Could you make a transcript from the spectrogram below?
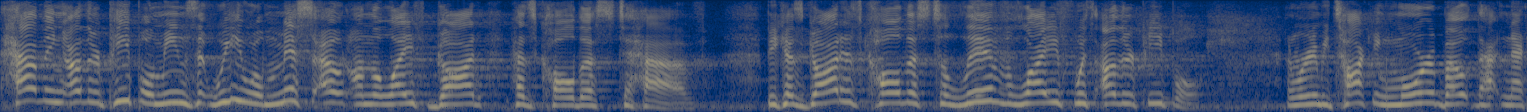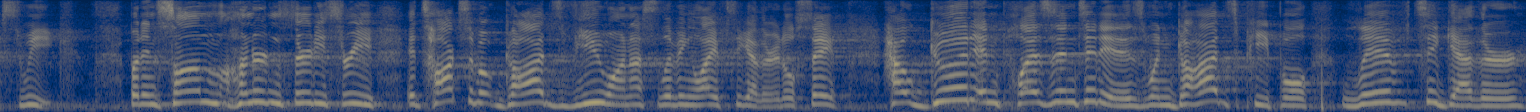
having other people means that we will miss out on the life God has called us to have because God has called us to live life with other people. And we're going to be talking more about that next week. But in Psalm 133, it talks about God's view on us living life together. It'll say, How good and pleasant it is when God's people live together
